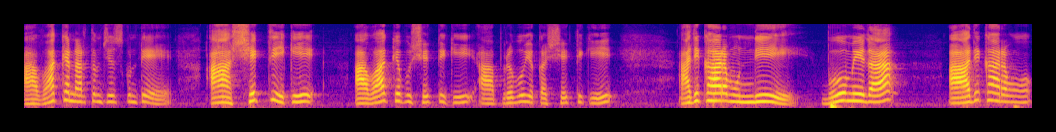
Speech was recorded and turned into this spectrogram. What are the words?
ఆ వాక్యాన్ని అర్థం చేసుకుంటే ఆ శక్తికి ఆ వాక్యపు శక్తికి ఆ ప్రభు యొక్క శక్తికి అధికారం ఉంది. భూమి మీద ఆ అధికారము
